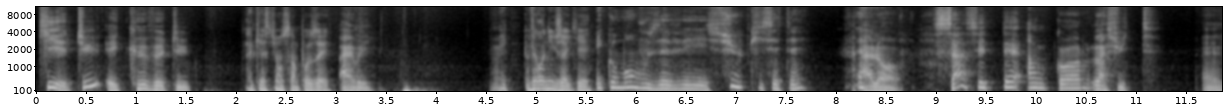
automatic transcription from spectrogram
Qui es-tu et que veux-tu? La question s'imposait. Ah oui. Véronique Jacquet. Et comment vous avez su qui c'était? Alors, ça, c'était encore la suite. Euh,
